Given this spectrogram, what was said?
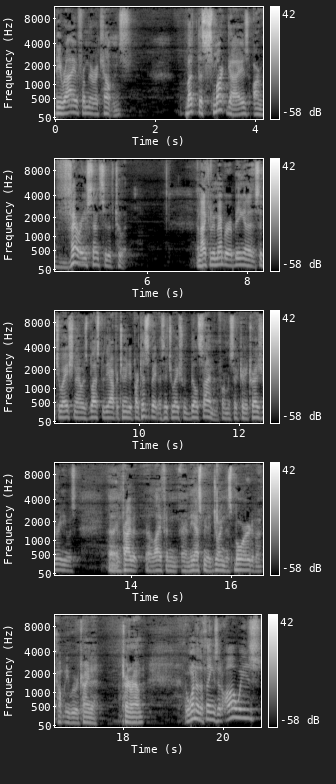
derive from their accountants, but the smart guys are very sensitive to it. And I can remember being in a situation, I was blessed with the opportunity to participate in a situation with Bill Simon, former Secretary of Treasury. He was uh, in private uh, life, and, and he asked me to join this board of a company we were trying to turn around. One of the things that always,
